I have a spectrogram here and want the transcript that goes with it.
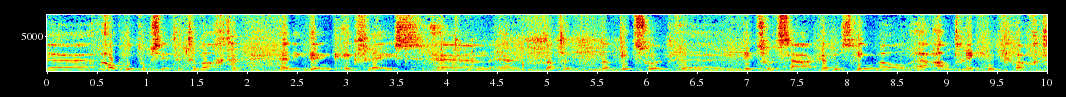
uh, ook niet op zitten te wachten. En ik denk, ik vrees dat, het, dat dit, soort, dit soort zaken misschien wel aantrekkingskracht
